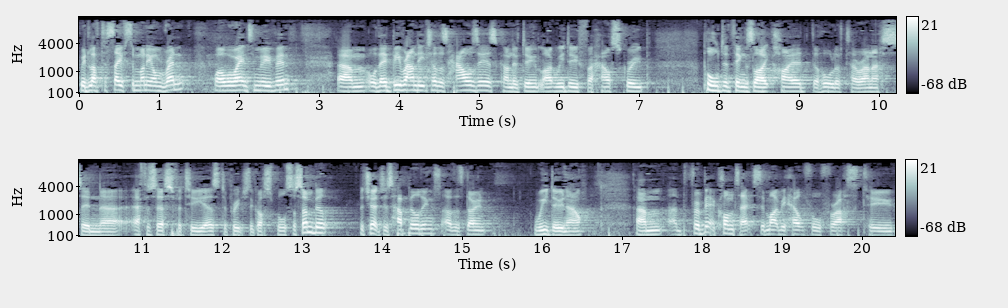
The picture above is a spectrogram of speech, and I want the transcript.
we'd love to save some money on rent while we're waiting to move in. Um, or they'd be around each other's houses, kind of doing like we do for house group. Paul did things like hired the hall of Tyrannus in uh, Ephesus for two years to preach the gospel. So some the churches have buildings, others don't. We do now. Um, for a bit of context, it might be helpful for us to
